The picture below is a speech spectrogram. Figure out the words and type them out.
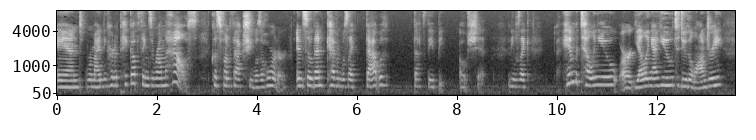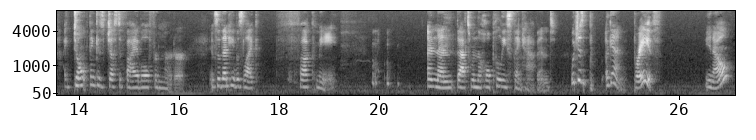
and reminding her to pick up things around the house. Because fun fact, she was a hoarder, and so then Kevin was like, "That was, that's the abuse." Oh shit! And he was like, "Him telling you or yelling at you to do the laundry." I don't think is justifiable for murder. And so then he was like, fuck me. and then that's when the whole police thing happened. Which is, again, brave. You know?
